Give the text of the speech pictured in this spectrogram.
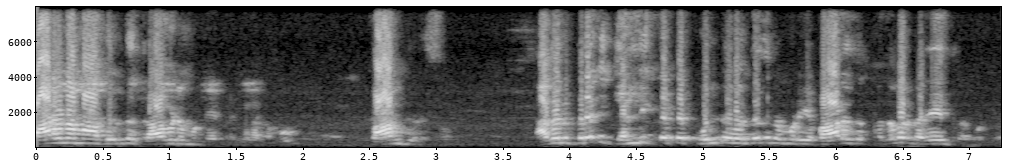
காரணமாக இருந்த திராவிட முன்னேற்ற கழகமும் காங்கிரசும் அதன் பிறகு ஜல்லிக்கட்டை கொண்டு வந்தது நம்முடைய பாரத பிரதமர் நரேந்திர மோடி.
